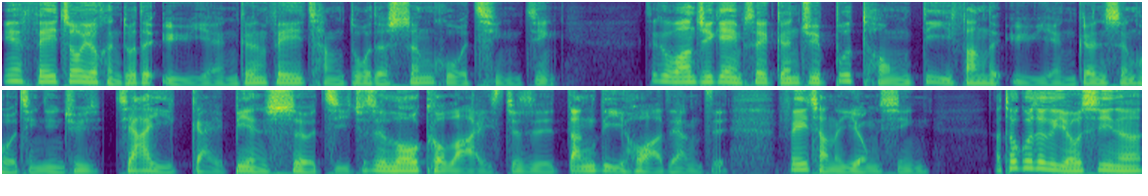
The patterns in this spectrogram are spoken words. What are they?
因为非洲有很多的语言跟非常多的生活情境，这个 1G Games 会根据不同地方的语言跟生活情境去加以改变设计，就是 localize，就是当地化这样子，非常的用心。那透过这个游戏呢，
